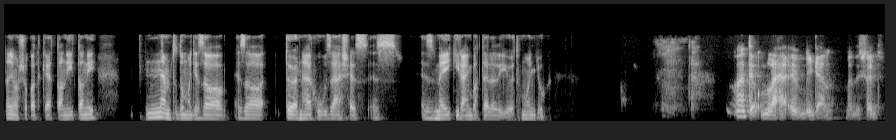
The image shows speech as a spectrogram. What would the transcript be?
nagyon sokat kell tanítani. Nem tudom, hogy ez a, ez a Turner húzás, ez, ez, ez melyik irányba teleli őt mondjuk. Hát jó, lehet, igen, ez is egy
